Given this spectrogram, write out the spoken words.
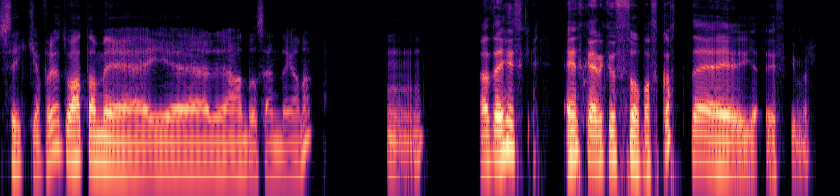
Sikkert fordi du har hatt den med i eh, de andre sendingene. Mm. Altså, jeg husker jeg husker liksom såpass godt. Det er er skummelt.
